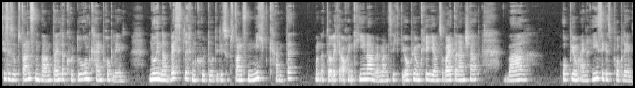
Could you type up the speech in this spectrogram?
diese Substanzen waren Teil der Kultur und kein Problem. Nur in der westlichen Kultur, die die Substanzen nicht kannte, und natürlich auch in China, wenn man sich die Opiumkriege und so weiter anschaut, war Opium ein riesiges Problem.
